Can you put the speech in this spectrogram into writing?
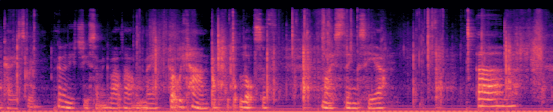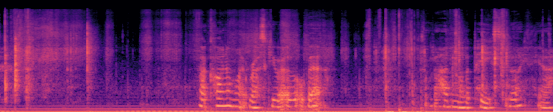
Okay, so we're going to need to do something about that, aren't we? But we can because we've got lots of nice things here. Um, that kind of might rescue it a little bit. I had another piece, did I? Yeah.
